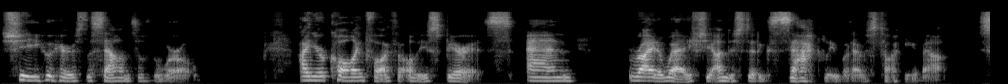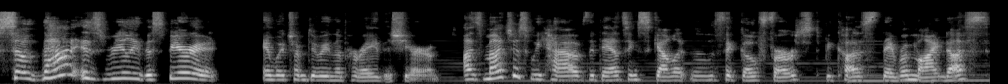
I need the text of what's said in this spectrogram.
she who hears the sounds of the world and you're calling forth all these spirits. And right away, she understood exactly what I was talking about. So that is really the spirit in which I'm doing the parade this year. As much as we have the dancing skeletons that go first because they remind us,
